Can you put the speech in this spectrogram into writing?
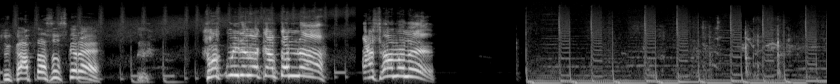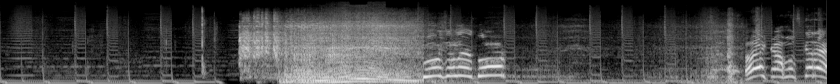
তুই কাঁপতাছস করে? শখ মিটাবে কাঁপতাম না। আশা মানে। তোর চলে তোর এই কাপস করে?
